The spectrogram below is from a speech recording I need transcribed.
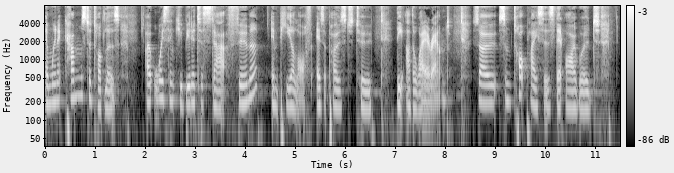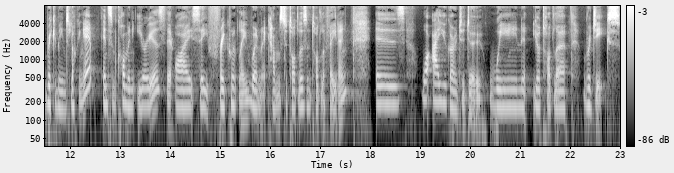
And when it comes to toddlers, I always think you're better to start firmer and peel off as opposed to the other way around. So, some top places that I would recommend looking at and some common areas that I see frequently when it comes to toddlers and toddler feeding is what are you going to do when your toddler rejects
